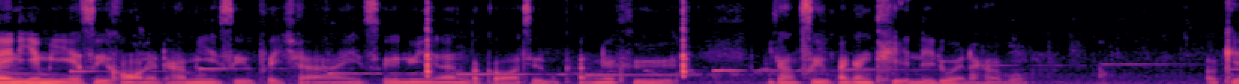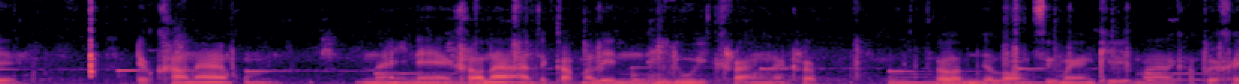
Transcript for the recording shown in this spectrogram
ในนี้ยังมีซื้อของเลยนะครับ มีซื้อไฟฉาย ซื้อนี่นั่น แล้วก็ที่สำคัญก็คือ มีการซื้อไม้กางเขนได้ด้วยนะครับผม โอเค เดี๋ยวคราวหน้าผมในแน่คราวหน้าอาจจะกลับมาเล่นให้ดูอีกครั้งนะครับ แล้วเราจะลองซื้อไม้กางเขนมาครับ เผื่อใคร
